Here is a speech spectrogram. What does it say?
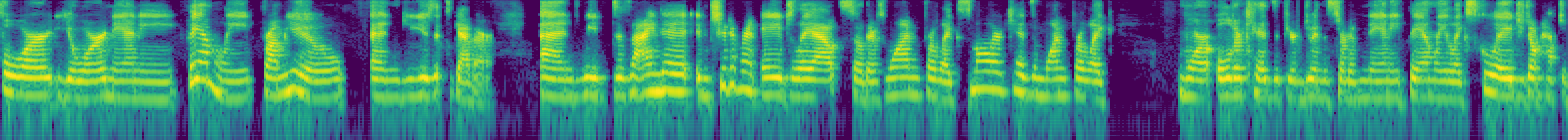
for your nanny family from you, and you use it together. And we've designed it in two different age layouts. So there's one for like smaller kids and one for like more older kids if you're doing this sort of nanny family like school age you don't have to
